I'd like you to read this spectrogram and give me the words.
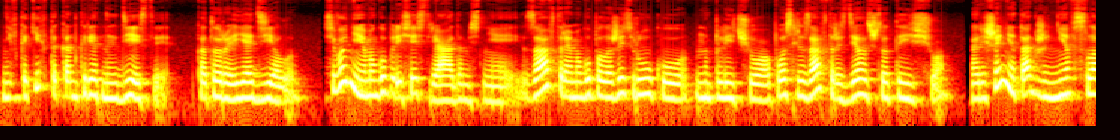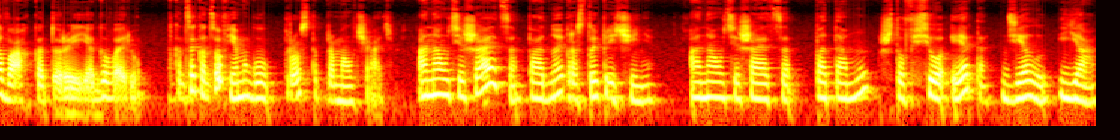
не в каких-то конкретных действиях, которые я делаю, Сегодня я могу присесть рядом с ней, завтра я могу положить руку на плечо, а послезавтра сделать что-то еще. Решение также не в словах, которые я говорю. В конце концов, я могу просто промолчать. Она утешается по одной простой причине. Она утешается потому, что все это делаю я.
